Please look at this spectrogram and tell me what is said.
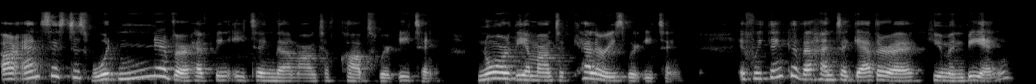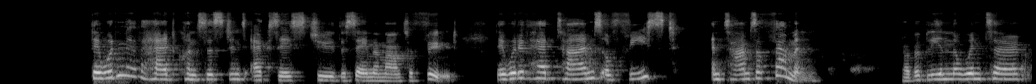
our ancestors would never have been eating the amount of carbs we're eating, nor the amount of calories we're eating. If we think of a hunter gatherer human being, they wouldn't have had consistent access to the same amount of food. They would have had times of feast and times of famine, probably in the winter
